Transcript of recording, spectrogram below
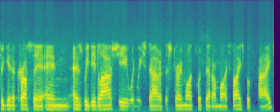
to get across there. And as we did last year when we started the stream, I put that on my Facebook page,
